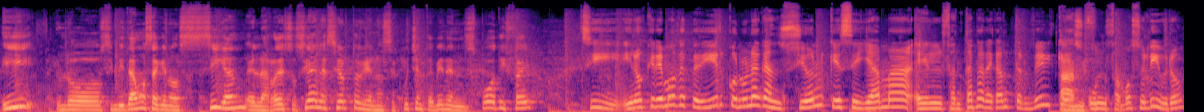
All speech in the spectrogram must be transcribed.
Y los invitamos a que nos sigan en las redes sociales, ¿cierto? Que nos escuchen también en Spotify. Sí, y nos queremos despedir con una canción que se llama El fantasma de Canterville, que Ah, es un famoso libro.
